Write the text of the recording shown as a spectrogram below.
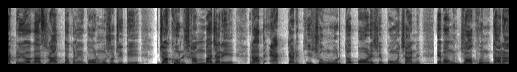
আটই অগাস্ট রাত দখলের কর্মসূচিতে যখন শ্যামবাজারে রাত একটার কিছু মুহূর্ত পর এসে পৌঁছান এবং যখন তারা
